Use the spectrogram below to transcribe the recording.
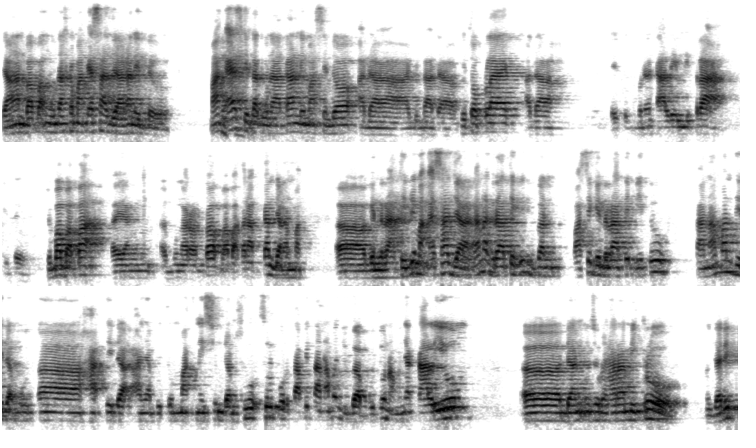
jangan bapak mudah ke saja kan itu. Makes kita gunakan lima sendok ada kita ada fitoplek ada itu kemudian kali nitra itu. Coba bapak eh, yang bunga rontok bapak terapkan jangan uh, generatif ini makai saja karena generatif ini bukan pasti generatif itu tanaman tidak uh, tidak hanya butuh magnesium dan sulfur tapi tanaman juga butuh namanya kalium uh, dan unsur hara mikro. Jadi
